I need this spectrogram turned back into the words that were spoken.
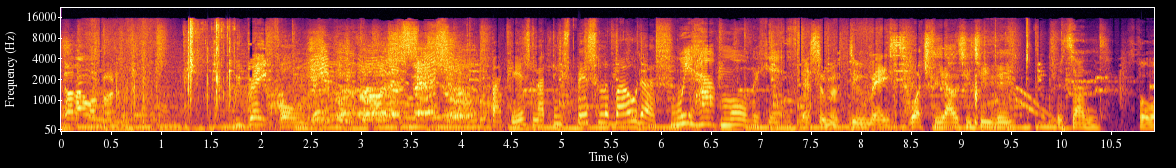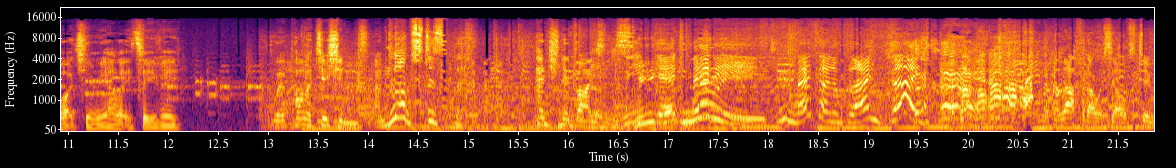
No, that one, run. We break phones. People call us special. But there's nothing special about us. We have mortgages. Listen with duvets. Watch reality TV. Pretend for watching reality TV. We're politicians and lobsters. Pension advisors. We, we get, get married. married. We met on a blind date. we laugh at ourselves too.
